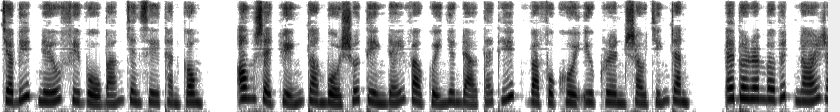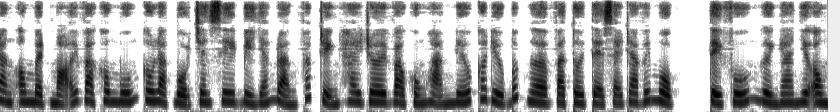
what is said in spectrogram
cho biết nếu phi vụ bán Chelsea thành công, ông sẽ chuyển toàn bộ số tiền đấy vào quỹ nhân đạo tái thiết và phục hồi Ukraine sau chiến tranh. Abramovich nói rằng ông mệt mỏi và không muốn câu lạc bộ Chelsea bị gián đoạn phát triển hay rơi vào khủng hoảng nếu có điều bất ngờ và tồi tệ xảy ra với một tỷ phú người Nga như ông.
